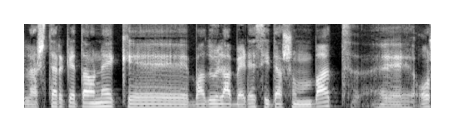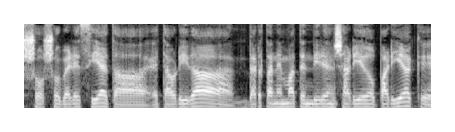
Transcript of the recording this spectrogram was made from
lasterketa honek e, baduela berezitasun bat, e, oso oso berezia eta eta hori da bertan ematen diren sari edo pariak e,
